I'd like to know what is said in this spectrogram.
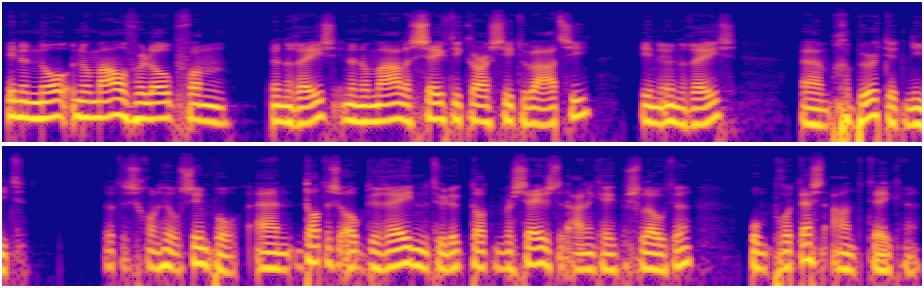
in een no normaal verloop van een race, in een normale safety car situatie, in een race, um, gebeurt dit niet. Dat is gewoon heel simpel. En dat is ook de reden natuurlijk dat Mercedes uiteindelijk heeft besloten om protest aan te tekenen.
